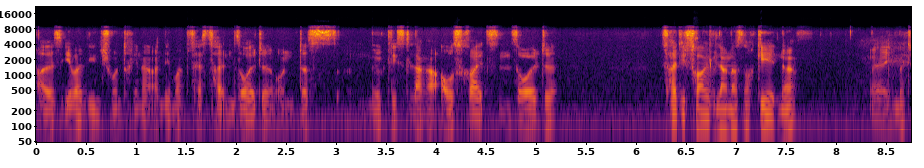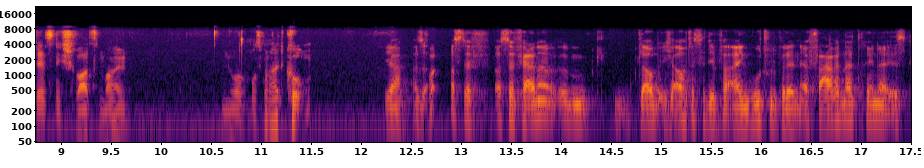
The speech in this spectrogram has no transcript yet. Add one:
Als Everdien schon Trainer, an dem man festhalten sollte und das möglichst lange ausreizen sollte. Ist halt die Frage, wie lange das noch geht, ne? Äh, ich möchte jetzt nicht schwarz malen. Nur muss man halt gucken. Ja, also aus der, aus der Ferne ähm, glaube ich auch, dass er dem Verein gut tut, weil er ein erfahrener Trainer ist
